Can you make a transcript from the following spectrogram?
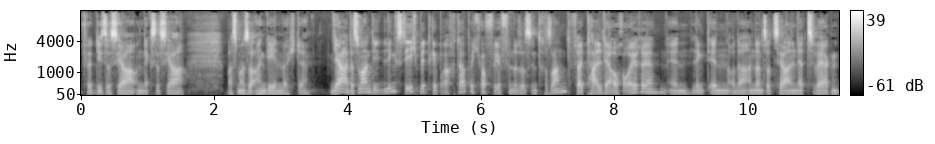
für dieses Jahr und nächstes Jahr, was man so angehen möchte. Ja, das waren die Links, die ich mitgebracht habe. Ich hoffe, ihr findet das interessant. Vielleicht teilt ihr auch eure in LinkedIn oder anderen sozialen Netzwerken.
